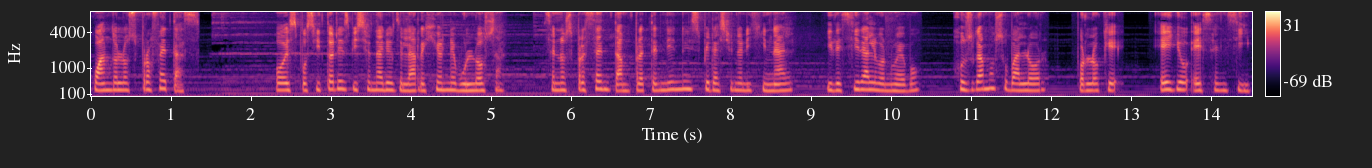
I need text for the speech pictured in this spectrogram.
Cuando los profetas o expositores visionarios de la región nebulosa se nos presentan pretendiendo inspiración original y decir algo nuevo, juzgamos su valor por lo que ello es en sí.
